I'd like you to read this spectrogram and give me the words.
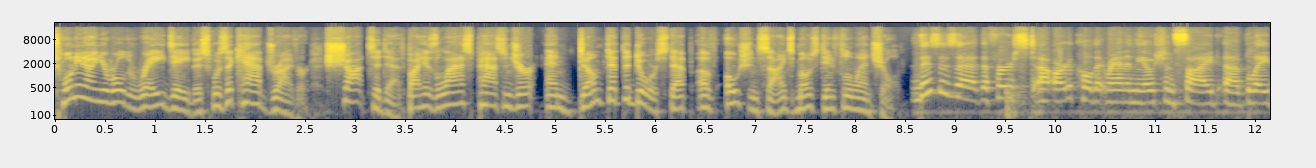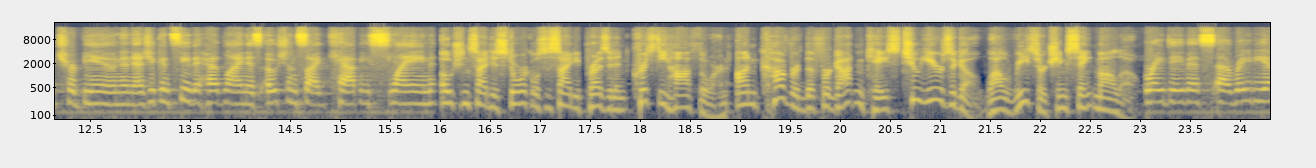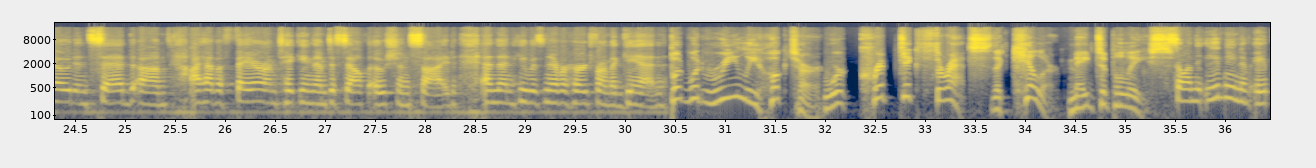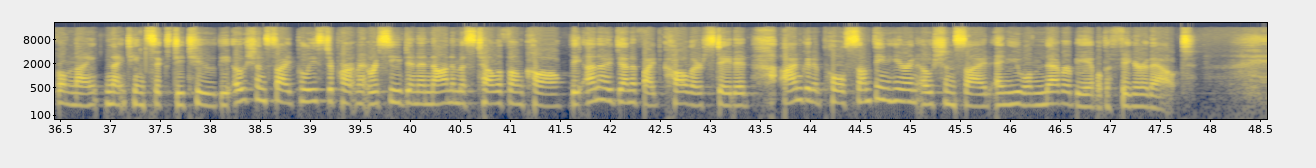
29 year old Ray Davis was a cab driver, shot to death by his last passenger and dumped at the doorstep of Oceanside's most influential. This is uh, the first uh, article that ran in the Oceanside uh, Blade Tribune, and as you can see, the headline is Oceanside Cabbie Slain. Oceanside Historical Society President Christy Hawthorne uncovered the forgotten case two years ago while researching St. Malo. Ray Davis uh, radioed and said, um, I have a fare, I'm taking them to South Oceanside, and then he was never heard from again. But what really hooked her were cryptic threats the killer made to police. So on the evening of April 9, 1962, the Oceanside Police Department received an anonymous telephone call. The unidentified caller stated, I'm going to pull something here in Oceanside and you will never be able to figure it out.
